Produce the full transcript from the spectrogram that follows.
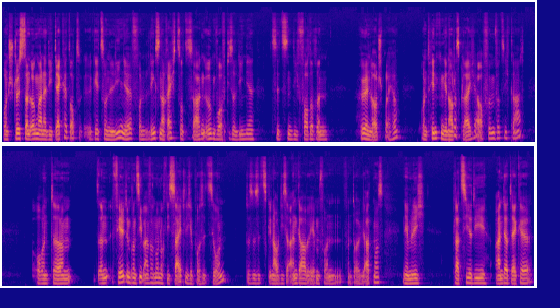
und stößt dann irgendwann an die Decke. Dort geht so eine Linie von links nach rechts sozusagen. Irgendwo auf dieser Linie sitzen die vorderen Höhenlautsprecher und hinten genau das gleiche, auch 45 Grad. Und ähm, dann fehlt im Prinzip einfach nur noch die seitliche Position. Das ist jetzt genau diese Angabe eben von, von Dolby Atmos, nämlich platziere die an der Decke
